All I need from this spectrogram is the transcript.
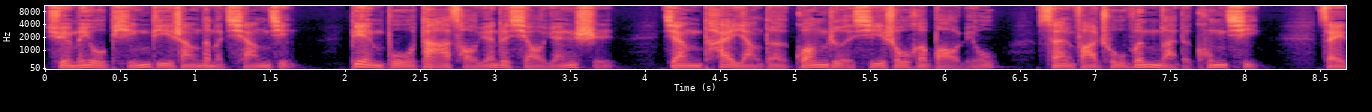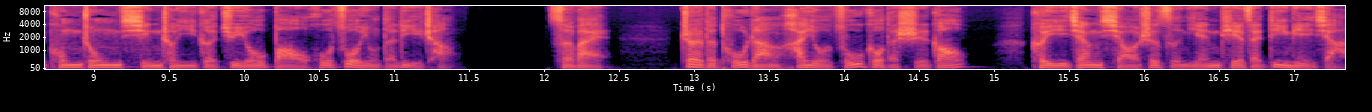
却没有平地上那么强劲。遍布大草原的小原石将太阳的光热吸收和保留，散发出温暖的空气，在空中形成一个具有保护作用的立场。此外，这儿的土壤含有足够的石膏。可以将小石子粘贴在地面下，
